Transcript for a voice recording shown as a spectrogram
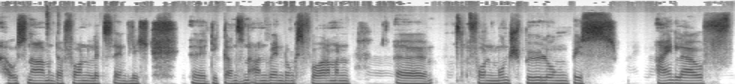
Ausnahmen davon. Letztendlich äh, die ganzen Anwendungsformen äh, von Mundspülung bis Einlauf,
